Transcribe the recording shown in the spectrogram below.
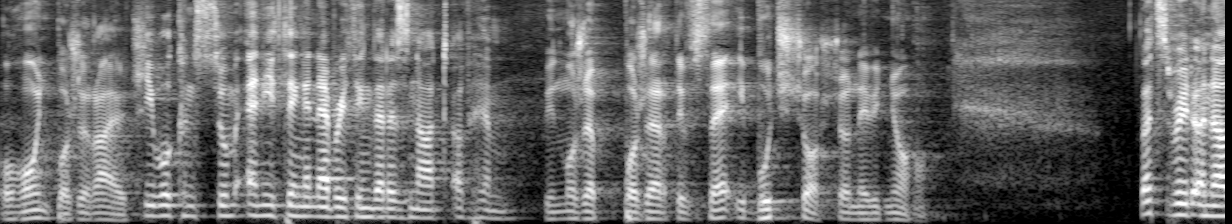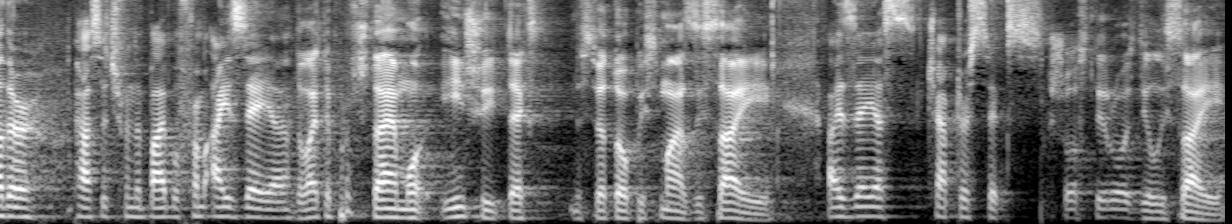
огонь пожираючий. He will consume anything and everything that is not of him. Він може пожерти все і будь-що, що не від нього. Let's read another passage from the Bible from Isaiah. Давайте прочитаємо інший текст Святого Письма з Ісаїї, Isaiah s- chapter 6. шостий розділ Ісаїї.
